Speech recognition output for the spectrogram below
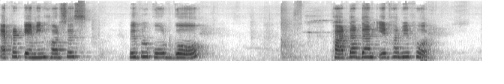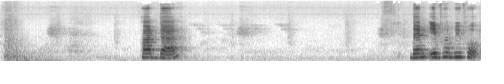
after taming horses, people could go further than ever before. Further than ever before.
